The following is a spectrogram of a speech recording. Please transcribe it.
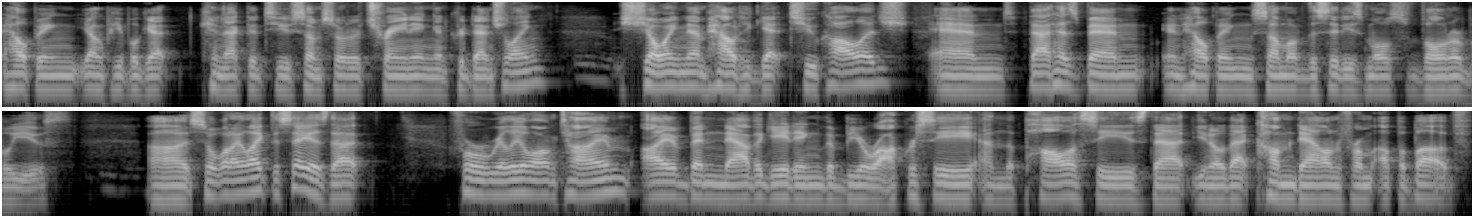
helping young people get connected to some sort of training and credentialing, showing them how to get to college. And that has been in helping some of the city's most vulnerable youth. Uh, so, what I like to say is that for a really long time, I have been navigating the bureaucracy and the policies that, you know, that come down from up above.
